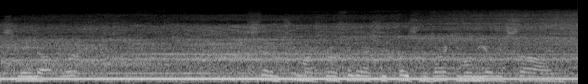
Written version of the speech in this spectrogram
This may not work. Set them too much, but I was thinking actually placing the vacuum on the other side.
